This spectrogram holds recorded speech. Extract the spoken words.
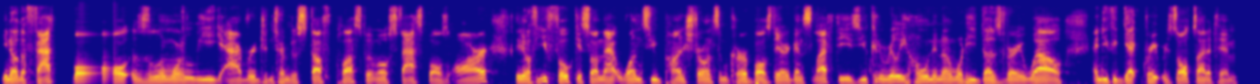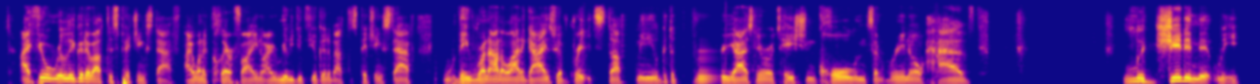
You know, the fastball is a little more league average in terms of stuff plus, but most fastballs are. You know, if you focus on that one two punch, throwing some curveballs there against lefties, you can really hone in on what he does very well and you could get great results out of him. I feel really good about this pitching staff. I want to clarify, you know, I really do feel good about this pitching staff. They run out a lot of guys who have great stuff. I mean, you look at the three guys in their rotation, Cole and Severino have legitimately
